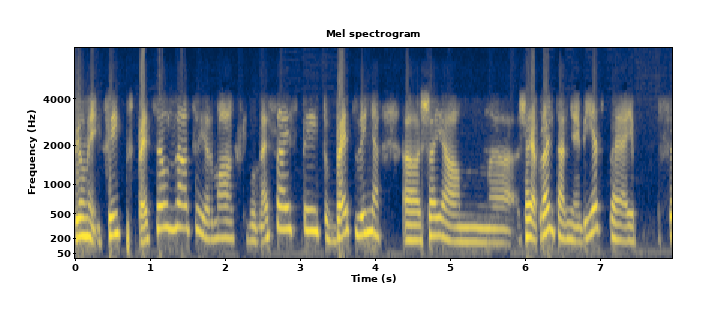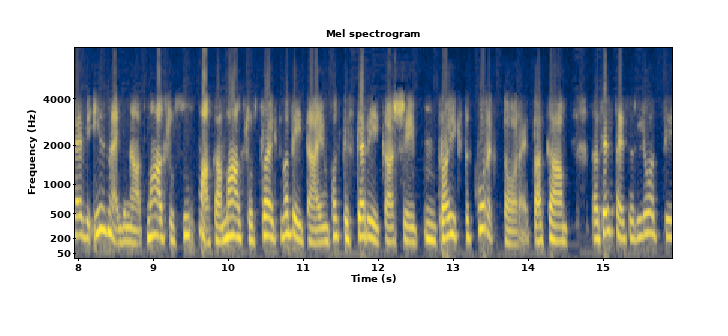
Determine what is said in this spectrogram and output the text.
pilnīgi citu specializāciju ar mākslu nesaistītu, bet viņa uh, šajā, uh, šajā projektā viņai bija iespēja sevi izmēģināt mākslas lomā, kā mākslas projekta vadītāja un faktiski arī kā šī m, mm, projekta korektorē. Tā kā tās iespējas ir ļoti,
